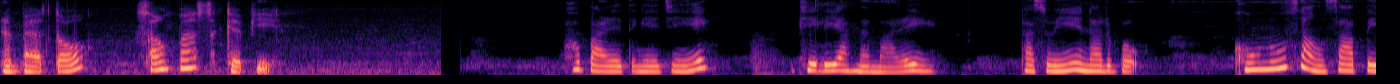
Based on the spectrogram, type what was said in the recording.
နံပါတ်3ဆောင်းပါစကပ်ပြေဟုတ်ပါတယ်တကယ်ချင်းရေ အဖြေလေးရမှန်ပါတယ်ဒါဆိုရင်နောက်တစ်ပုတ်ခုံနူးဆောင်စာပေ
